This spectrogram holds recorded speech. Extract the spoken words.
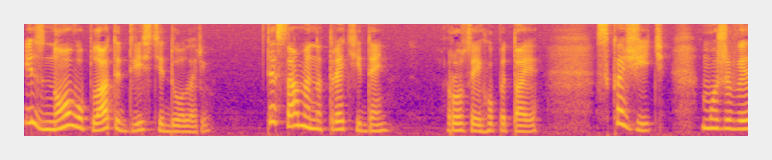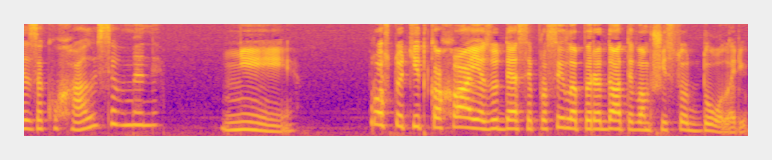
і знову платить 200 доларів. Те саме на третій день. Роза його питає: Скажіть, може, ви закохалися в мене? Ні. Просто тітка Хая з Одеси просила передати вам 600 доларів.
